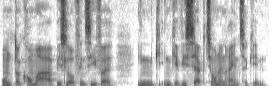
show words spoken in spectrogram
und dann kann man auch ein bisschen offensiver in, in gewisse Aktionen reinzugehen.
